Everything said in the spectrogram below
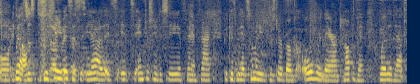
or it Well, was just you see, this is, yeah, it's, it's interesting to see if, Yeah. in fact, because we had so many disturbed bones over there on top of it, whether that,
